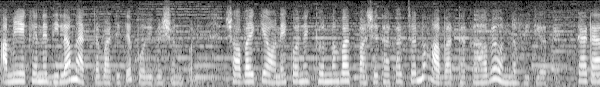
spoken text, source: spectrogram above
আমি এখানে দিলাম একটা বাটিতে পরিবেশন করে। সবাইকে অনেক অনেক ধন্যবাদ পাশে থাকার জন্য। আবার দেখা হবে অন্য ভিডিওতে। টাটা!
